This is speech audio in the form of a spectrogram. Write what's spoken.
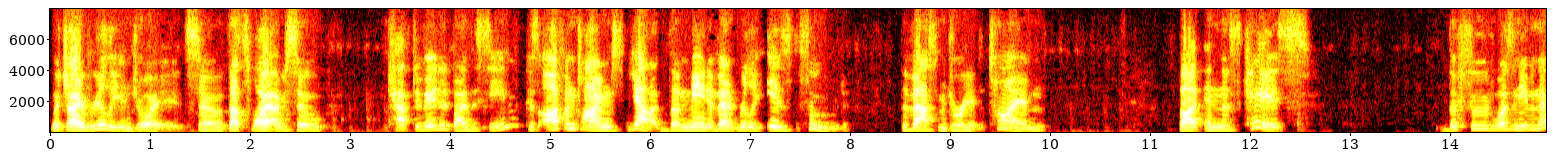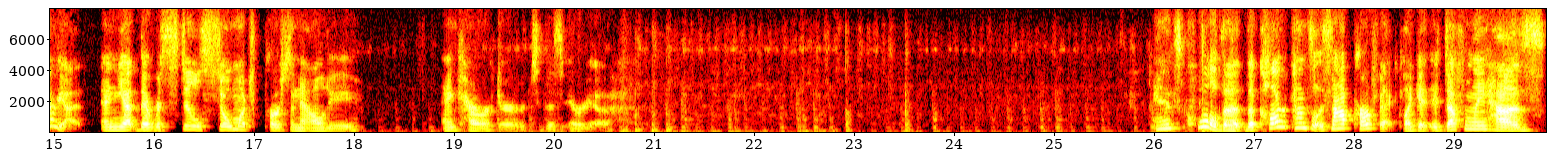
which I really enjoyed. So that's why I was so captivated by the scene. Because oftentimes, yeah, the main event really is the food the vast majority of the time. But in this case, the food wasn't even there yet. And yet there was still so much personality and character to this area. And it's cool. The the color pencil, it's not perfect. Like it, it definitely has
